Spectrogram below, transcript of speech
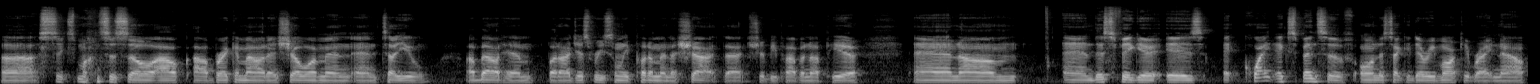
uh, six months or so, I'll I'll break him out and show him and and tell you about him. But I just recently put him in a shot that should be popping up here, and um, and this figure is quite expensive on the secondary market right now.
